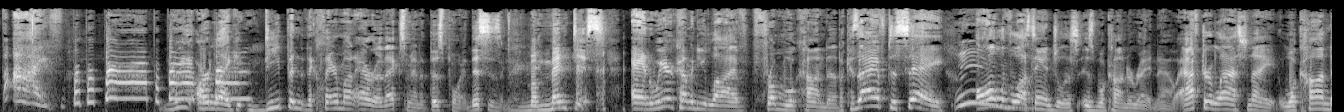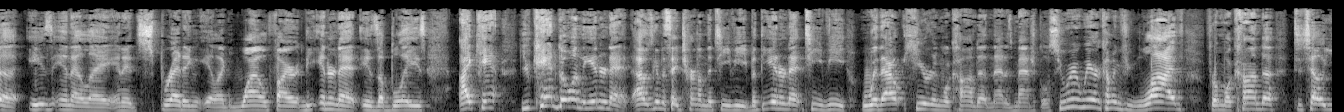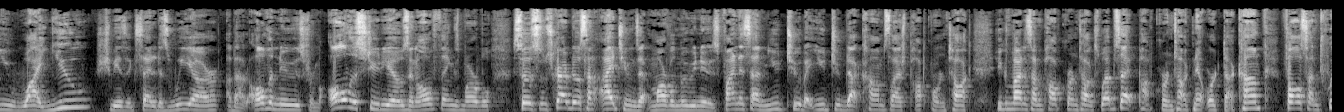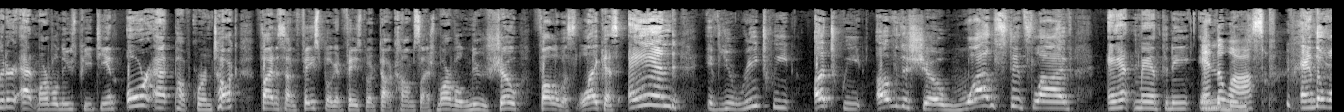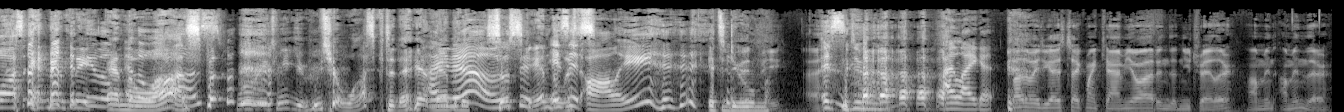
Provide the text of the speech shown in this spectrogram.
165. We are like deep into the Claremont era of X Men at this point. This is momentous. and we are coming to you live from Wakanda because I have to say, all of Los Angeles is Wakanda right now. After last night, Wakanda is in LA and it's spreading eh, like wildfire. The internet is ablaze. I can't, you can't go on the internet. I was going to say turn on the TV, but the internet TV without hearing Wakanda, and that is magical. So we we are coming from live from Wakanda to tell you why you should be as excited as we are about all the news from all the studios and all things Marvel. So subscribe to us on iTunes at Marvel Movie News. Find us on YouTube at youtube.com slash popcorn talk. You can find us on Popcorn Talk's website, popcorntalknetwork.com. Follow us on Twitter at Marvel News PTN or at Popcorn Talk. Find us on Facebook at facebook.com slash Marvel News Show. Follow us, like us, and if you retweet a tweet of the show whilst it's live, Aunt Manthony in And the booth. Wasp. and the wasp, Aunt Manthony, The- and the, and the wasp. Wasp. will retweet you. Who's your wasp today, Aunt I Manthony? know. So Is scandalous. Is it Ollie? It's Doom. Could. It's Doom. I like it. by the way, did you guys check my cameo out in the new trailer? I'm in. I'm in there.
